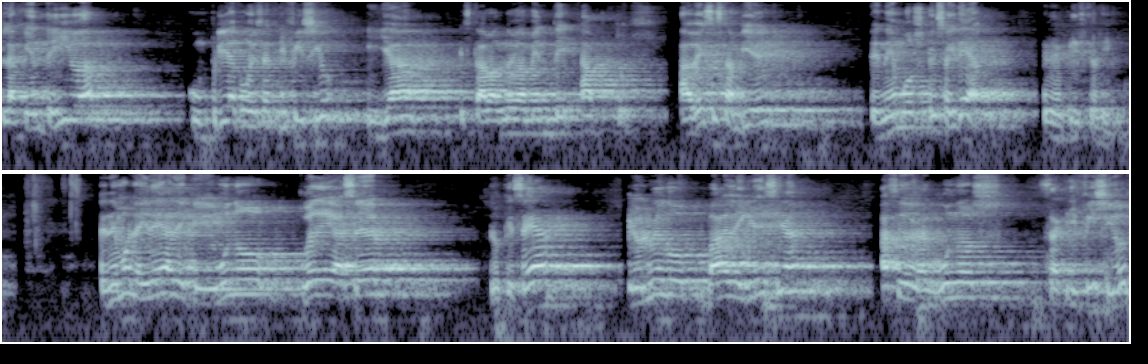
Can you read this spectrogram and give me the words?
La gente iba, cumplía con el sacrificio y ya estaban nuevamente aptos. A veces también tenemos esa idea en el cristianismo. Tenemos la idea de que uno puede hacer lo que sea, pero luego va a la iglesia, hace algunos sacrificios,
